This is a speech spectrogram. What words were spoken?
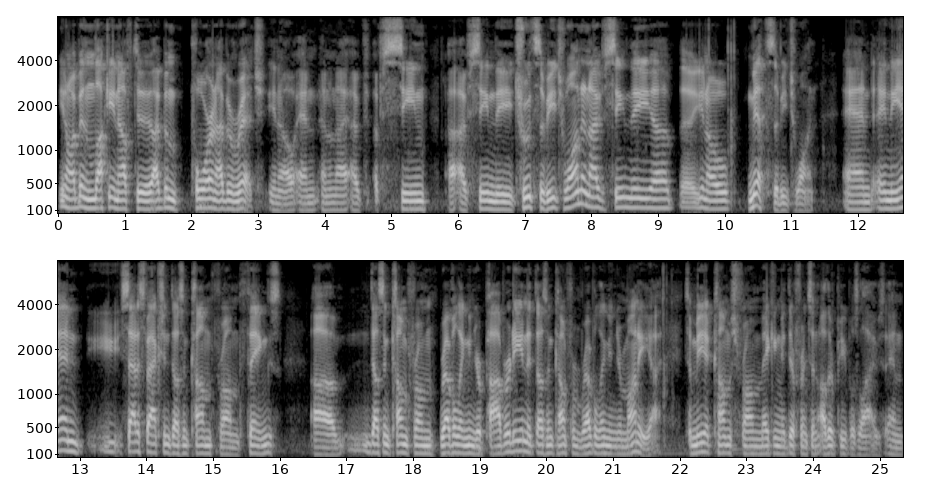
you know i've been lucky enough to i've been poor and i've been rich you know and and I, have i've seen i've seen the truths of each one and i've seen the, uh, you know myths of each one and in the end satisfaction doesn't come from things uh, doesn't come from reveling in your poverty and it doesn't come from reveling in your money. Uh, to me, it comes from making a difference in other people's lives. And,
